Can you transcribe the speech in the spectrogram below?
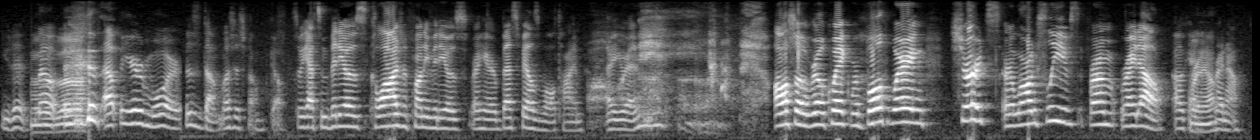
You did. Uh, No, uh. it's up here more. This is dumb. Let's just film. Go. So we got some videos, collage of funny videos right here. Best fails of all time. Are you ready? also, real quick, we're both wearing shirts or long sleeves from Rydel. Okay. Right now? Right now.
